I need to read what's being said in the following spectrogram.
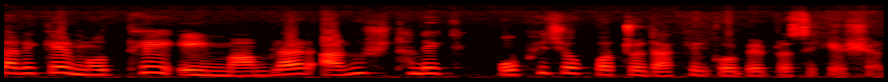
তারিখের মধ্যে এই মামলার আনুষ্ঠানিক অভিযোগপত্র দাখিল করবে প্রসিকিউশন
